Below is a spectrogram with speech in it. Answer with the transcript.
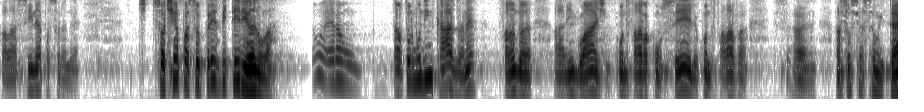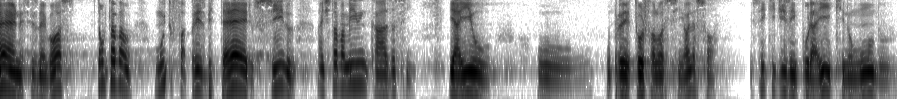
falar assim, né, pastor André? Só tinha pastor presbiteriano lá. Então era um, estava todo mundo em casa, né? falando a, a, linguagem, quando falava conselho, quando falava a, associação interna, esses negócios. Então estava muito presbitério, sino, a gente estava meio em casa assim. E aí o, o, o preletor falou assim: Olha só, eu sei que dizem por aí que no mundo,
